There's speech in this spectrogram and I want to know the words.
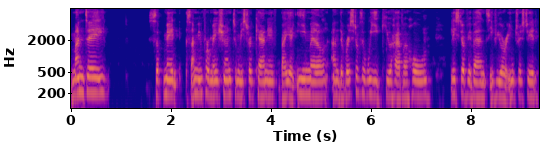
Monday, submit some information to Mr. Caniff via email, and the rest of the week you have a whole list of events if you're interested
